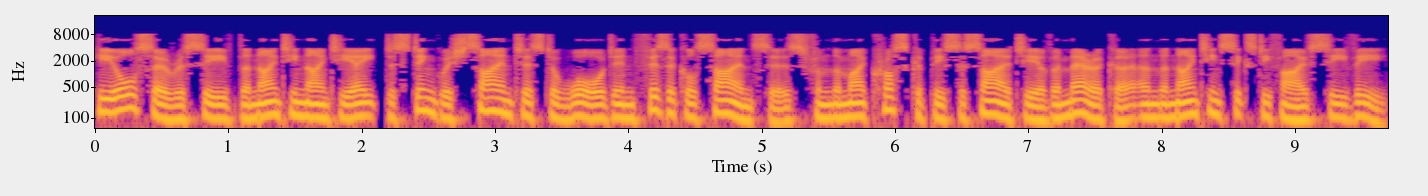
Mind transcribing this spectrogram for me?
He also received the 1998 Distinguished Scientist Award in Physical Sciences from the Microscopy Society of America and the 1965 C.V.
